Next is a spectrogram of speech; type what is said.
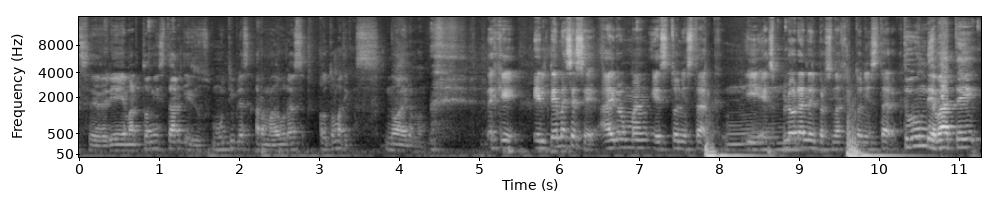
se debería llamar Tony Stark y sus múltiples armaduras automáticas, no Iron Man. Es que el tema es ese, Iron Man es Tony Stark y Mm. exploran el personaje de Tony Stark. Tuve un debate,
